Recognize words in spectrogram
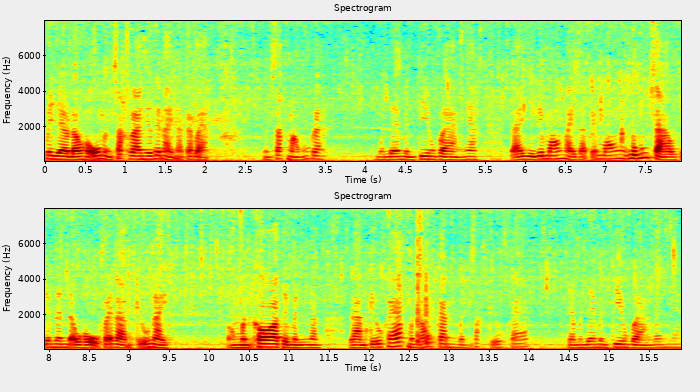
Bây giờ đậu hũ mình sắc ra như thế này nè các bạn mình sắc mỏng ra. Mình đem mình chiên vàng nha. Tại vì cái món này là cái món bún xào, cho nên đậu hũ phải làm kiểu này. Còn mình kho thì mình làm kiểu khác, mình nấu canh, mình sắc kiểu khác. Và mình đem mình chiên vàng lên nha.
